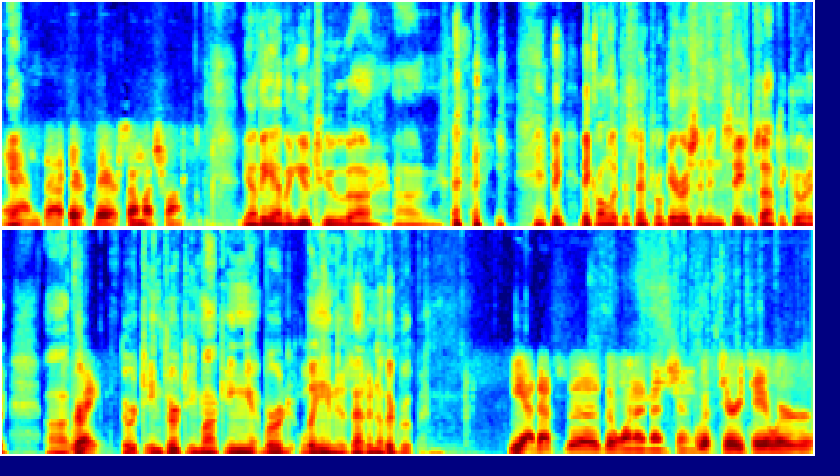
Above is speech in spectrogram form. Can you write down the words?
and uh, they're they're so much fun. Yeah, they have a U two. Uh, uh, they they call it the Central Garrison in the state of South Dakota. Uh, right. Thirteen thirteen Mockingbird Lane is that another group? Yeah, that's the the one I mentioned with Terry Taylor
